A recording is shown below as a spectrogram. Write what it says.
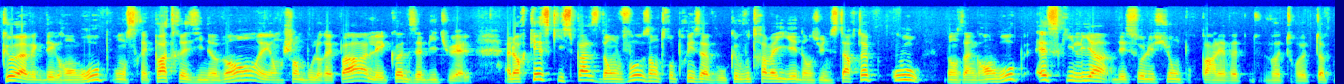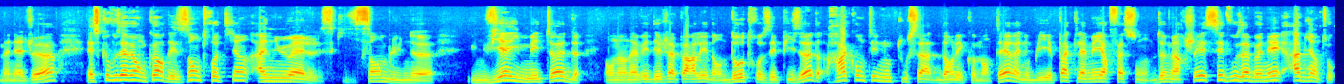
qu'avec des grands groupes, on ne serait pas très innovant et on chamboulerait pas les codes habituels. Alors qu'est-ce qui se passe dans vos entreprises à vous, que vous travailliez dans une startup ou un grand groupe Est-ce qu'il y a des solutions pour parler à votre, top manager? Est-ce que vous avez encore des entretiens annuels, ce qui semble une, une vieille méthode On en avait déjà parlé dans d'autres épisodes. Racontez-nous tout ça dans les commentaires et n'oubliez pas que la meilleure façon de marcher, c'est de vous abonner. À bientôt.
